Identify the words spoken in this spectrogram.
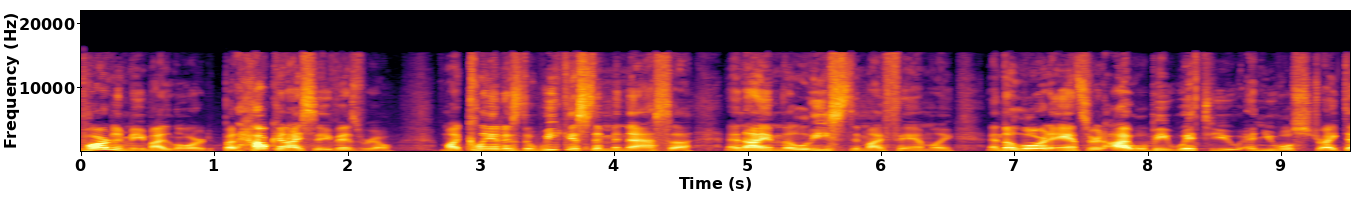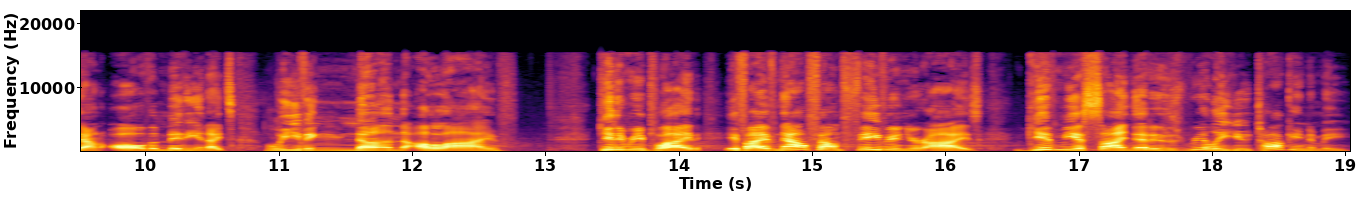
Pardon me, my Lord, but how can I save Israel? My clan is the weakest in Manasseh, and I am the least in my family. And the Lord answered, I will be with you, and you will strike down all the Midianites, leaving none alive. Gideon replied, If I have now found favor in your eyes, give me a sign that it is really you talking to me.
